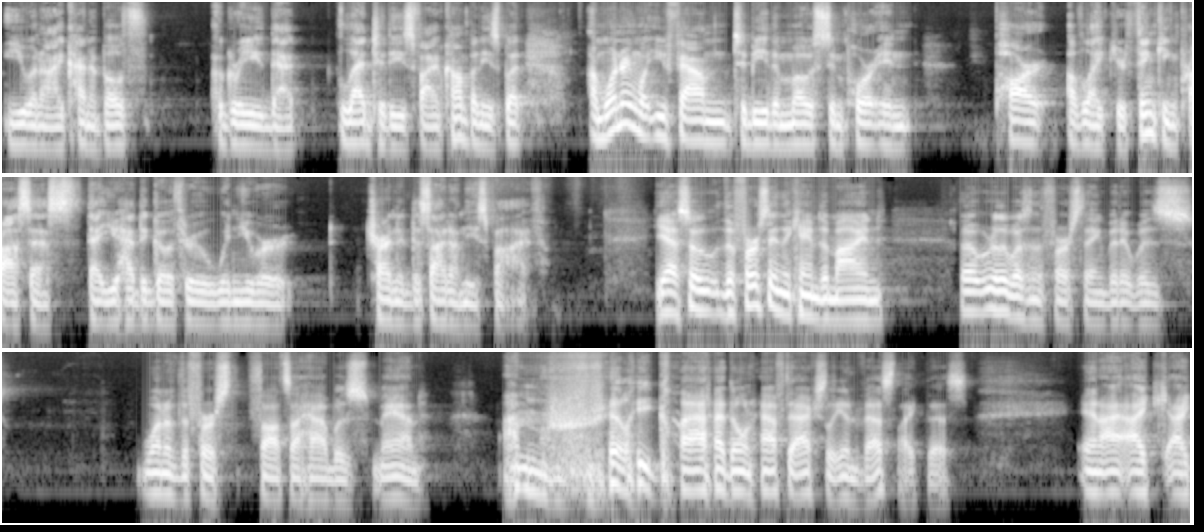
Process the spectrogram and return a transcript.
you and I kind of both agreed that led to these five companies. But I'm wondering what you found to be the most important part of like your thinking process that you had to go through when you were trying to decide on these five. Yeah. So the first thing that came to mind, it really wasn't the first thing, but it was one of the first thoughts I had was, man, I'm really glad I don't have to actually invest like this. And I, I, I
